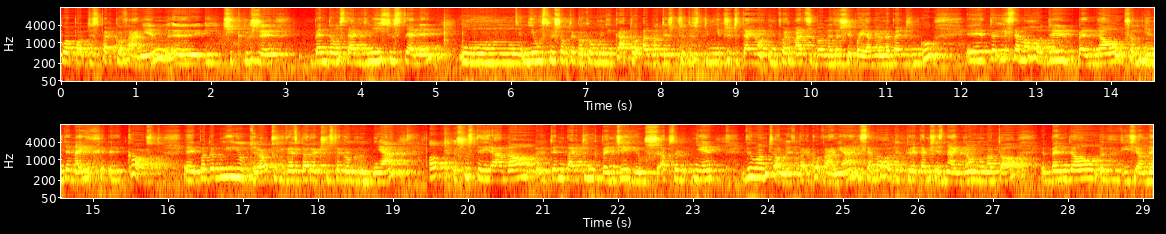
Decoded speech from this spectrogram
kłopot z parkowaniem i ci, którzy będą stali w miejscu sceny, mm, nie usłyszą tego komunikatu albo też przede wszystkim nie przeczytają informacji, bo one też się pojawią na parkingu, y, to ich samochody będą uprzątnięte na ich y, koszt. Y, Podobnie jutro, czyli we wtorek 6 grudnia, od 6 rano ten parking będzie już absolutnie wyłączony z parkowania i samochody, które tam się znajdą, mimo to będą wywiezione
